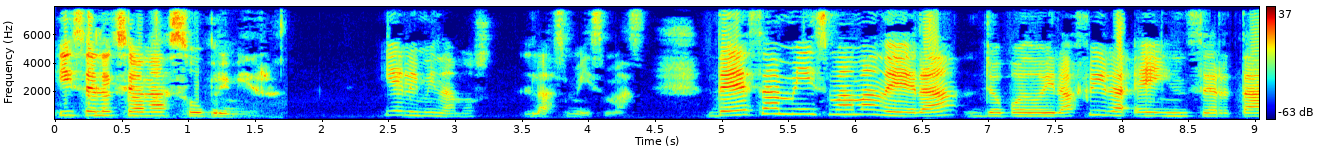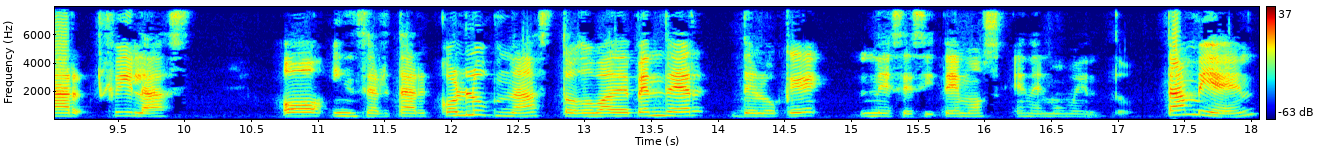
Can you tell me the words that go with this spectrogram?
y selecciona suprimir y eliminamos las mismas. De esa misma manera yo puedo ir a fila e insertar filas o insertar columnas, todo va a depender de lo que necesitemos en el momento. También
